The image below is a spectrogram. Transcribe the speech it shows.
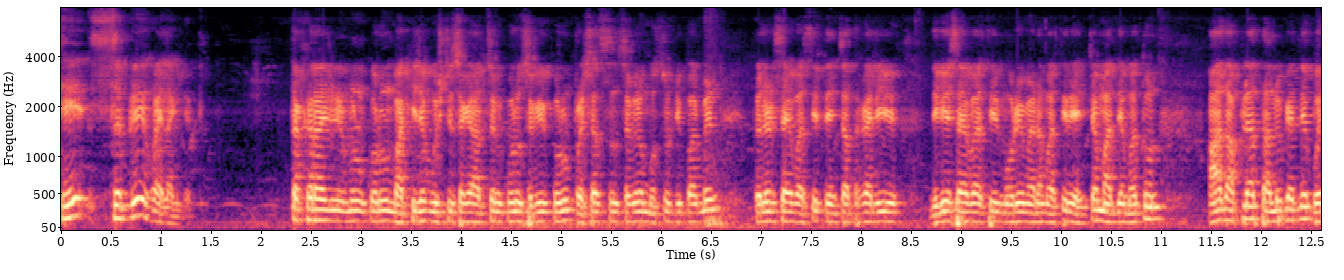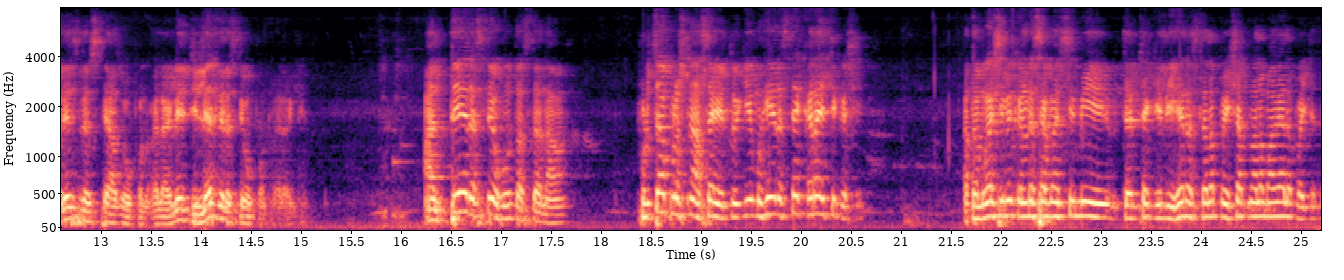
हे सगळे व्हायला लागलेत. तक्रारी निर्माण करून बाकीच्या गोष्टी सगळ्या अडचण करून सगळे करून प्रशासन सगळं महसूल डिपार्टमेंट कलेक्टर साहेब असतील त्यांच्या हाताखाली दिगे साहेब असतील मोरे मॅडम असतील यांच्या माध्यमातून आज आपल्या तालुक्यातले बरेच रस्ते आज ओपन व्हायला लागले जिल्ह्यातले रस्ते ओपन व्हायला लागले. आणि ते रस्ते होत असताना पुढचा प्रश्न असा येतो की मग हे रस्ते करायचे कसे? आता मग मी कलडे साहेबांशी मी चर्चा केली हे रस्त्याला पैसे आपणाला मागायला पाहिजेत.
